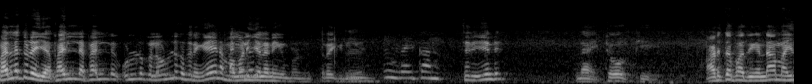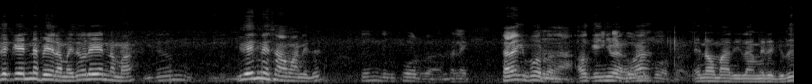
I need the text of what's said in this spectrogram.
பல்ல துறையா பல்ல பல்ல. உள்ளுக்குள்ள உள்ளுக்கு துறைங்க நம்ம மணிக்கெல்லாம் right காணு. சரி ஏண்டு? ரைட் ஓகே. அடுத்த பார்த்தீங்கன்னா அம்மா இதுக்கு என்ன பேரம்மா இதுவரையே என்னம்மா? இதுவும் இது என்ன சாமான் இது? தலைக்கு போடுறதா? ஓகே இங்கே போடுறோம் என்ன மாதிரி இல்லாமல் இருக்குது?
